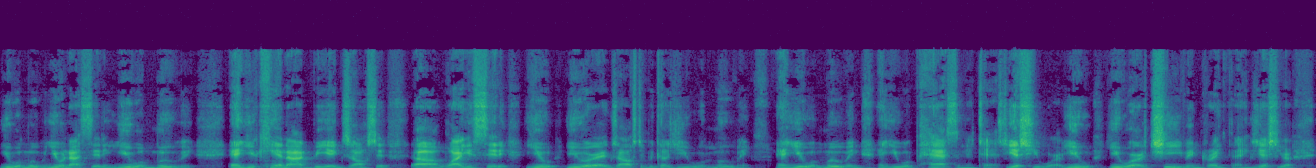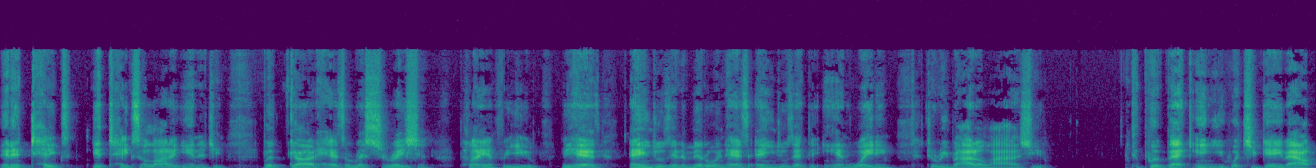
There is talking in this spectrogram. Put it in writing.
You were moving. You were not sitting. You were moving. And you cannot be exhausted uh, while you're sitting. You you are exhausted because you were moving. And you were moving and you were passing the test. Yes, you were. You you were achieving great things. Yes, you are. And it takes it takes a lot of energy. But God has a restoration plan for you. He has angels in the middle and has angels at the end waiting to revitalize you, to put back in you what you gave out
